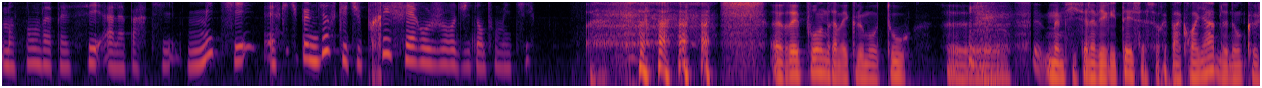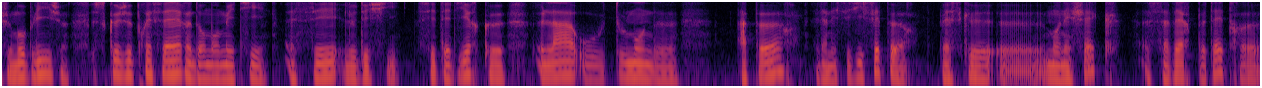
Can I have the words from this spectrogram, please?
Maintenant, on va passer à la partie métier. Est-ce que tu peux me dire ce que tu préfères aujourd'hui dans ton métier? Répondre avec le mot tout. Euh, même si c'est la vérité, ça serait pas croyable, donc je m'oblige. Ce que je préfère dans mon métier, c'est le défi. C'est-à-dire que là où tout le monde a peur, l'anesthésie fait peur. Parce que euh, mon échec s'avère peut-être euh,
